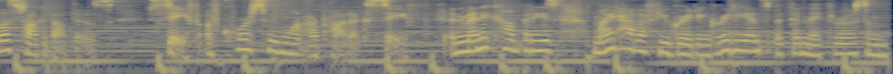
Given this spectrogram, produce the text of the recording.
So let's talk about those. Safe. Of course, we want our products safe. And many companies might have a few great ingredients, but then they throw some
